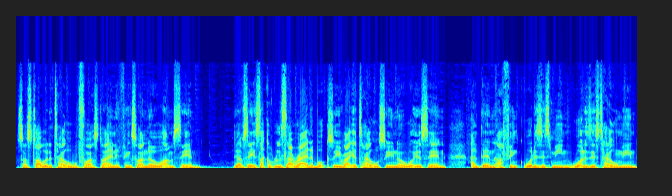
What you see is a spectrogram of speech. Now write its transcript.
so I start with the title before I start anything, so I know what I'm saying. You know what I'm saying? It's like a, it's like writing a book. So you write your title, so you know what you're saying, and then I think, what does this mean? What does this title mean?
